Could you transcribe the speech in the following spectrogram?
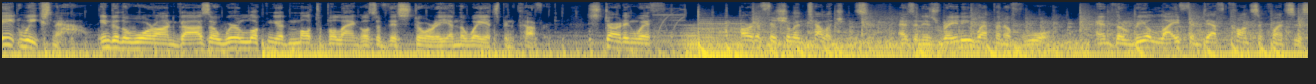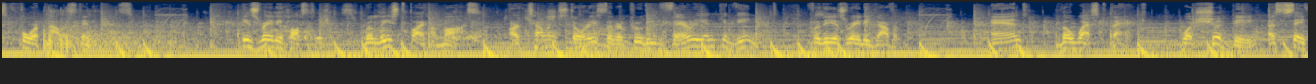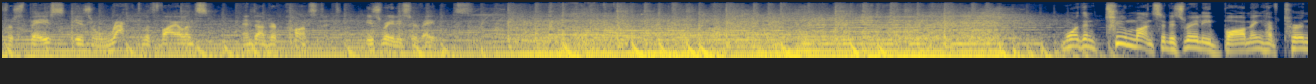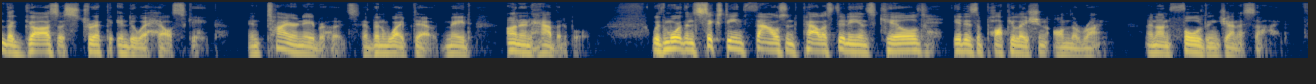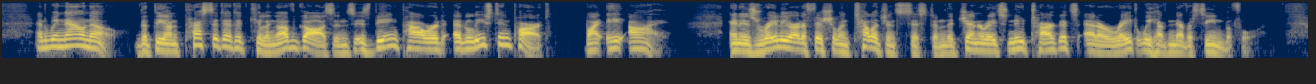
Eight weeks now into the war on Gaza, we're looking at multiple angles of this story and the way it's been covered. Starting with artificial intelligence as an Israeli weapon of war and the real life and death consequences for Palestinians. Israeli hostages released by Hamas are telling stories that are proving very inconvenient for the Israeli government. And the West Bank, what should be a safer space, is racked with violence and under constant Israeli surveillance. More than two months of Israeli bombing have turned the Gaza Strip into a hellscape. Entire neighborhoods have been wiped out, made uninhabitable. With more than 16,000 Palestinians killed, it is a population on the run, an unfolding genocide. And we now know that the unprecedented killing of Gazans is being powered, at least in part, by AI an Israeli artificial intelligence system that generates new targets at a rate we have never seen before.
